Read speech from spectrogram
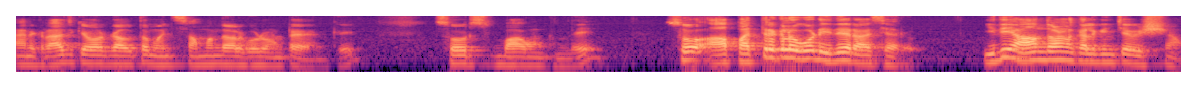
ఆయనకి రాజకీయ వర్గాలతో మంచి సంబంధాలు కూడా ఉంటాయి ఆయనకి. సోర్స్ బాగుంటుంది. సో ఆ పత్రికలో కూడా ఇదే రాశారు. ఇది ఆందోళన కలిగించే విషయం.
